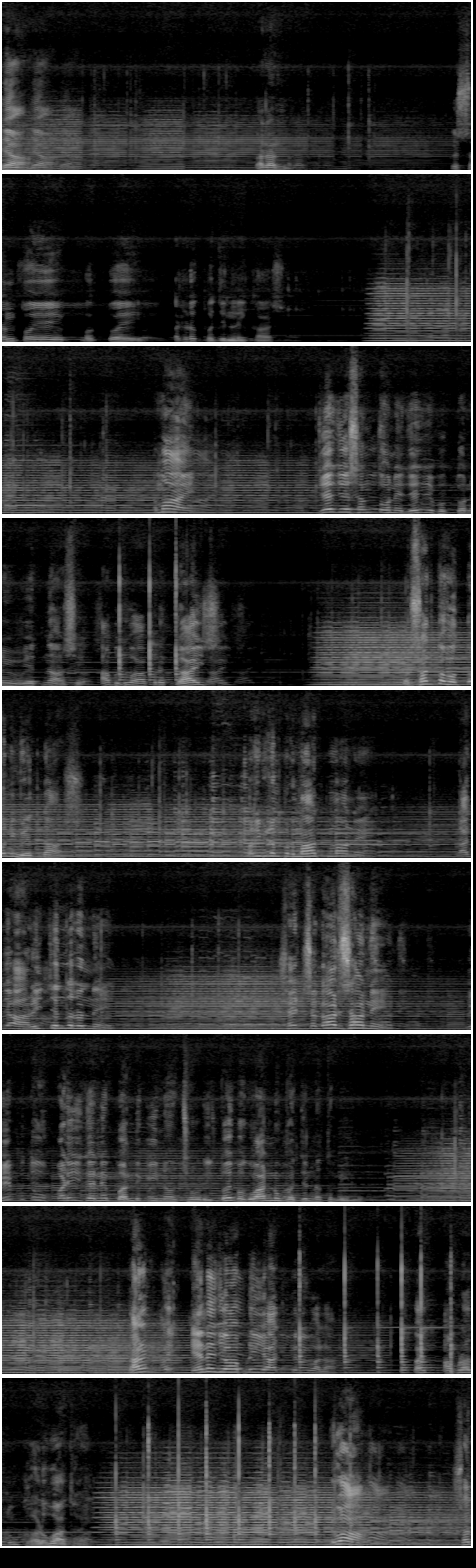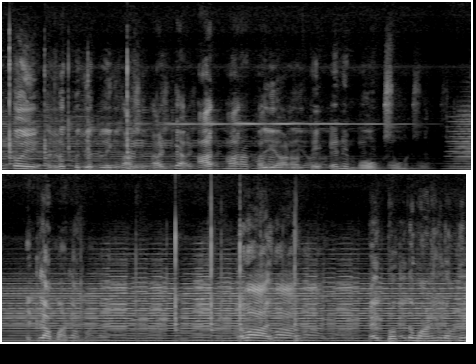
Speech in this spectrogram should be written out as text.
યા. કારણ કે સંતોએ, ભક્તોએ અઢળક ભજન લખ્યા છે અમાય, જે જે સંતોને, જે જે ભક્તોની વેદના હશે, આ બધું આપણે ગાય છે. સંતો ભક્તોની વેદના હશે. પરમાત્મા પરમાત્માને, રાજા હરિચંદ્રને, શેઠ સગાડશાને વિપતું પડી જેને બંદગી ન છોડી, તોય ભગવાનનું ભજન નથી મળ્યું. કારણ કે એને જો આપણે યાદ કરી વાલા તો કંઈક આપણા દુઃખ હળવા થાય. એવા સંતોએ અલગ ભજન લખ્યા છે, કારણ કે આત્માના કલ્યાણ અર્થે એને મોક્ષ મળશે એટલા માટે. એવા એક ભક્ત વાણી લખે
